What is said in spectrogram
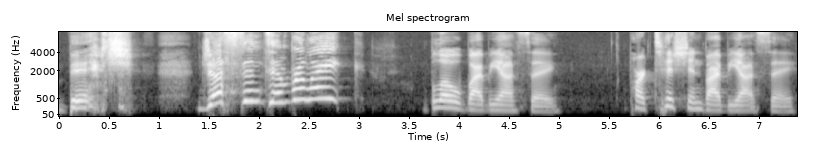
Bitch, Justin Timberlake, "Blow" by Beyonce, "Partition" by Beyonce.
